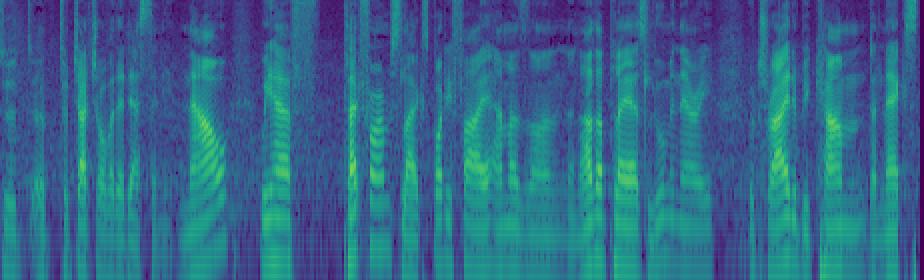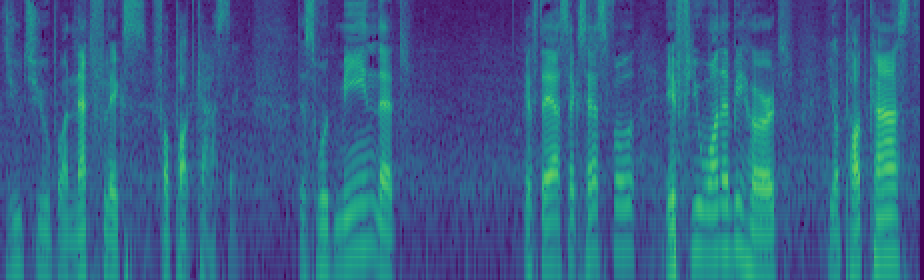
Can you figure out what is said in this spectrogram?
to uh, to judge over their destiny. Now we have platforms like Spotify, Amazon, and other players, Luminary, who try to become the next YouTube or Netflix for podcasting. This would mean that if they are successful, if you want to be heard, your podcast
